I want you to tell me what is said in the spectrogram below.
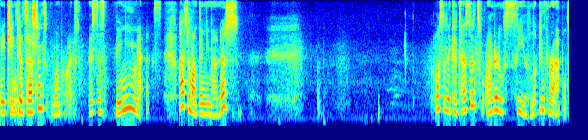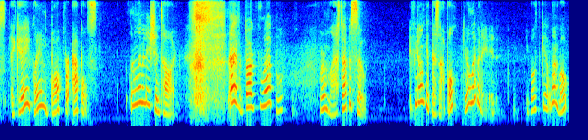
18 contestants, one prize. This is Thingy Madness. Last time on Thingy Madness, most of the contestants were under the sea looking for apples, aka playing Bob for apples. Elimination time. I have a dark blue apple from last episode. If you don't get this apple, you're eliminated. You both get one vote,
